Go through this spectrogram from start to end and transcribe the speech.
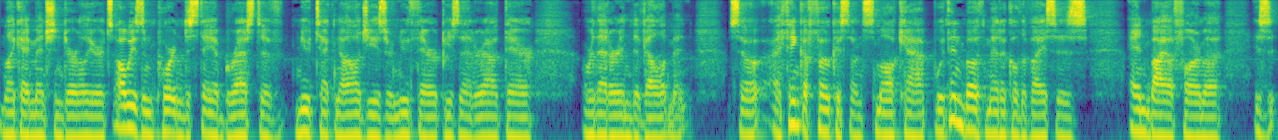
Like I mentioned earlier, it's always important to stay abreast of new technologies or new therapies that are out there or that are in development. So I think a focus on small cap within both medical devices and biopharma is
